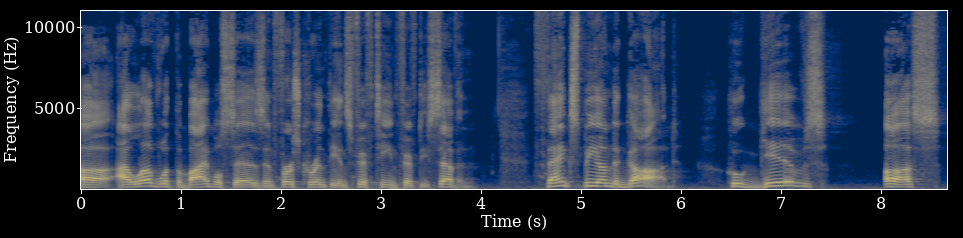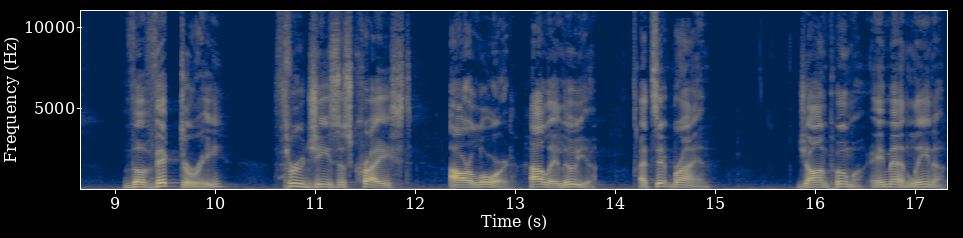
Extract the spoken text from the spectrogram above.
Uh, I love what the Bible says in 1 Corinthians 15 57. Thanks be unto God who gives us the victory through Jesus Christ our Lord. Hallelujah. That's it, Brian. John Puma. Amen. Lena.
